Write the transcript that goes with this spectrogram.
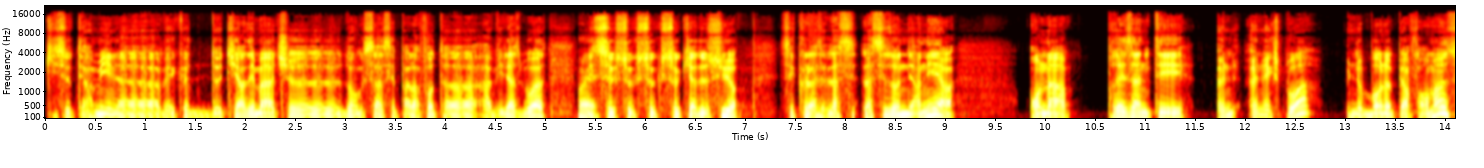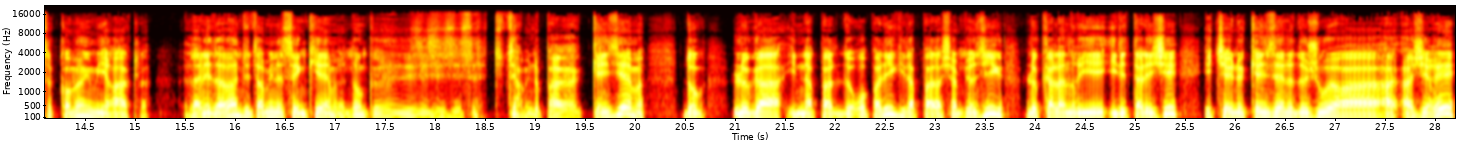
qui se termine euh, avec deux tiers des matchs, euh, donc ça, c'est pas la faute à, à Villas-Boas. Ouais. Mais ce, ce- ce- ce qu'il y a de sûr, c'est que la, la- la saison dernière, on a présenté un, un exploit, une bonne performance, comme un miracle. L'année d'avant, tu termines cinquième, donc euh, tu termines pas quinzième. Donc le gars, il n'a pas d'Europa League, il n'a pas la Champions League, le calendrier, il est allégé, et tu as une quinzaine de joueurs à, à- à gérer.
